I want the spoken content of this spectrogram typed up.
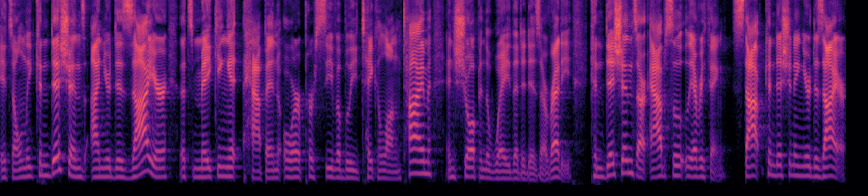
it's only conditions on your desire that's making it happen or perceivably take a long time and show up in the way that it is already. Conditions are absolutely everything. Stop conditioning your desire.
